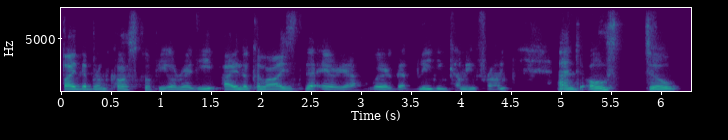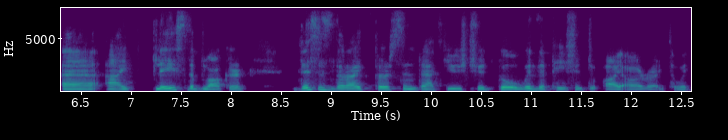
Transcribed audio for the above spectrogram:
by the bronchoscopy already, I localized the area where the bleeding coming from, and also uh, I place the blocker. This is the right person that you should go with the patient to IR right away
